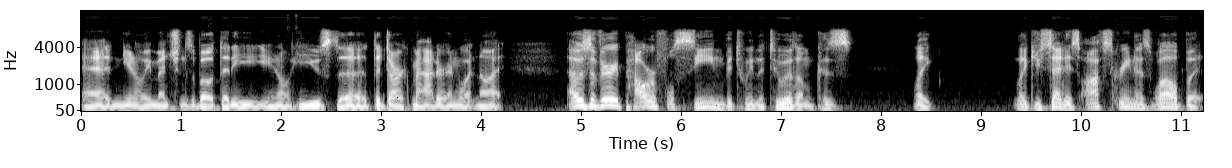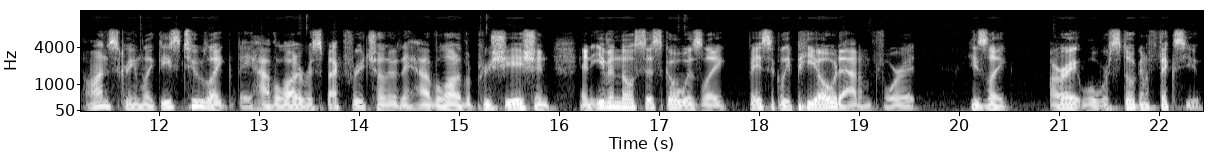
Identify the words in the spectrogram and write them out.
and you know he mentions about that he you know he used the the dark matter and whatnot. That was a very powerful scene between the two of them because like like you said it's off screen as well but on screen like these two like they have a lot of respect for each other. They have a lot of appreciation. And even though cisco was like basically po'd at him for it he's like all right well we're still gonna fix you.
